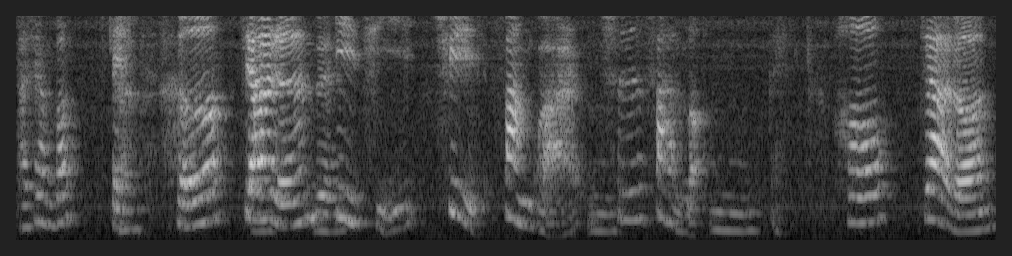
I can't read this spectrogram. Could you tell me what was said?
다시 한번. 예. 和家人 네. 一起去饭馆 음. 吃饭了. 음, 네. 和家人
